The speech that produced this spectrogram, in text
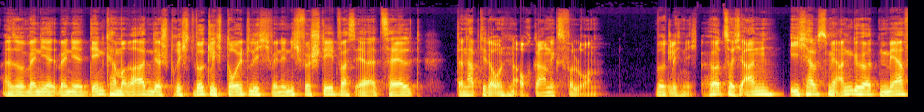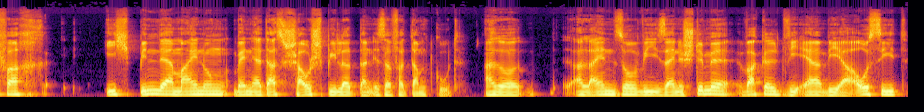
Also wenn ihr, wenn ihr den Kameraden, der spricht wirklich deutlich, wenn ihr nicht versteht, was er erzählt, dann habt ihr da unten auch gar nichts verloren. Wirklich nicht. Hört's euch an. Ich habe es mir angehört, mehrfach. Ich bin der Meinung, wenn er das schauspielert, dann ist er verdammt gut. Also allein so wie seine Stimme wackelt, wie er, wie er aussieht,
